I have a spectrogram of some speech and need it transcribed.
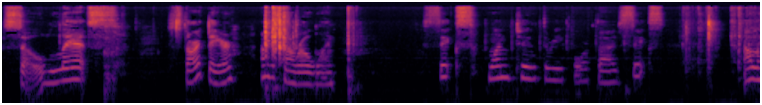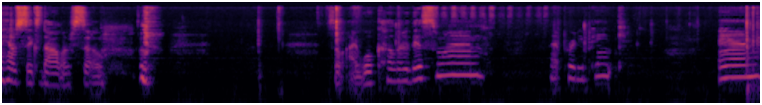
So let's start there. I'm just going to roll one. Six. One, two, three, four, five, six. I only have six dollars, so so I will color this one that pretty pink and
